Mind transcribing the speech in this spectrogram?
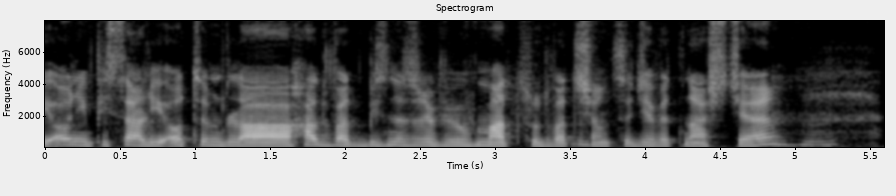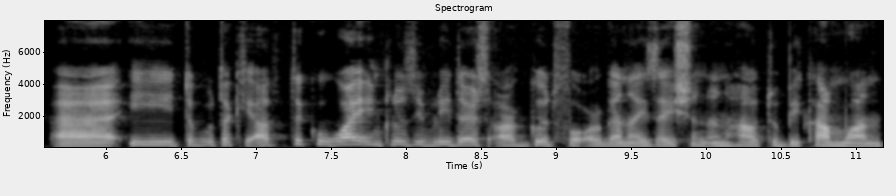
i oni pisali o tym dla Harvard Business Review w marcu 2019 Mhm. E, i to był taki artykuł Why Inclusive Leaders Are Good for Organization and How to Become One.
